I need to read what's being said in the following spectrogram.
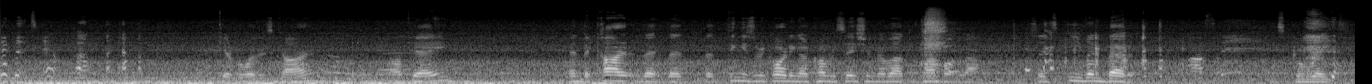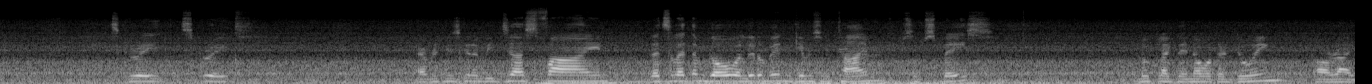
Careful with this car. Okay. And the car, the, the, the thing is recording our conversation about the tampon lap. So it's even better. Awesome. It's great. It's great. It's great. Everything's gonna be just fine. Let's let them go a little bit and give them some time, some space. Look like they know what they're doing. All right,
